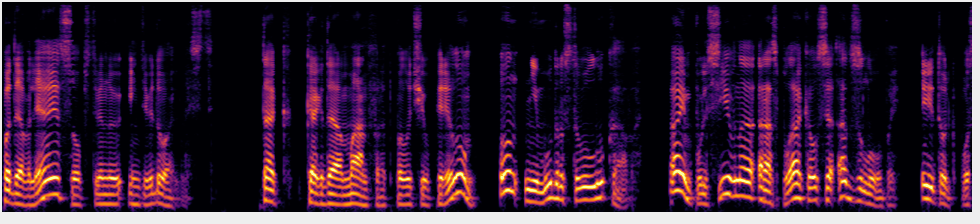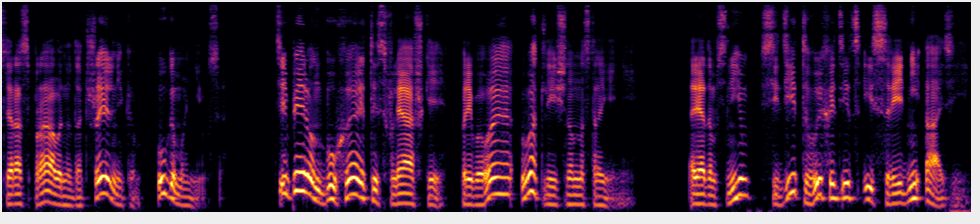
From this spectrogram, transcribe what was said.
подавляя собственную индивидуальность. Так, когда Манфред получил перелом, он не мудрствовал лукаво, а импульсивно расплакался от злобы, и только после расправы над отшельником угомонился. Теперь он бухает из фляжки, пребывая в отличном настроении. Рядом с ним сидит выходец из Средней Азии,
